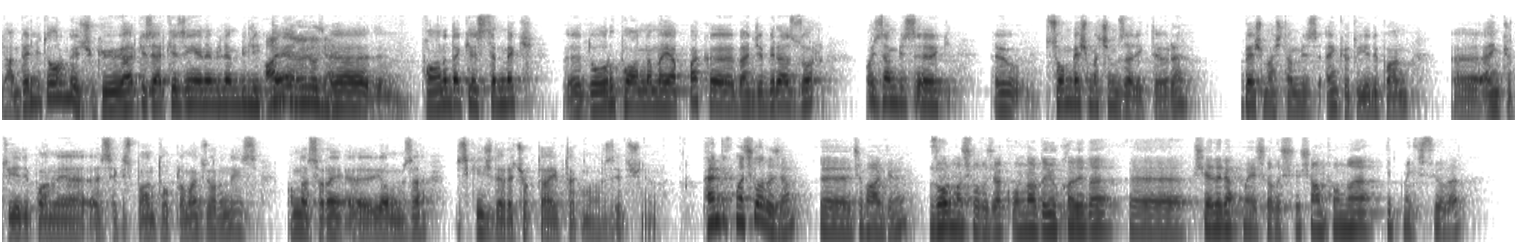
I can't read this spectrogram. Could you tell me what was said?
Yani belli de olmuyor çünkü herkes herkesin yenebilen bir ligde Aynen öyle hocam. e, puanı da kestirmek, e, doğru puanlama yapmak e, bence biraz zor. O yüzden biz e, e, son 5 maçımız var lig devre. 5 maçtan biz en kötü 7 puan, e, en kötü 7 puan veya 8 puan toplamak zorundayız. Ondan sonra e, yolumuza biz ikinci devre çok daha iyi bir takım oluruz diye düşünüyorum. Pendik maçı var hocam e, Cuma günü. Zor maç olacak. Onlar da yukarıda e, bir şeyler yapmaya çalışıyor. Şampiyonluğa gitmek istiyorlar.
